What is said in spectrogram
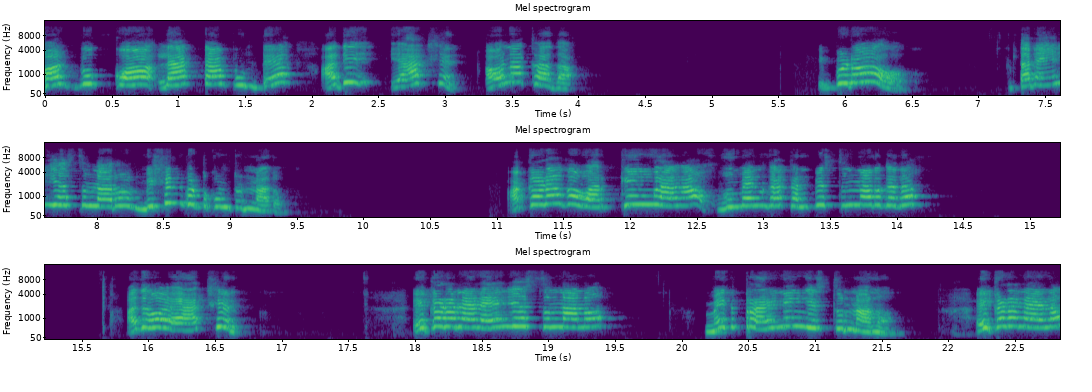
నోట్బుక్ ల్యాప్టాప్ ఉంటే అది యాక్షన్ అవునా కాదా ఇప్పుడు తను ఏం చేస్తున్నారు మిషన్ కొట్టుకుంటున్నారు అక్కడ ఒక వర్కింగ్ లాగా ఉమెన్గా కనిపిస్తున్నారు కదా అది ఓ యాక్షన్ ఇక్కడ నేను ఏం చేస్తున్నాను? మీకు ట్రైనింగ్ ఇస్తున్నాను. ఇక్కడ నేను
